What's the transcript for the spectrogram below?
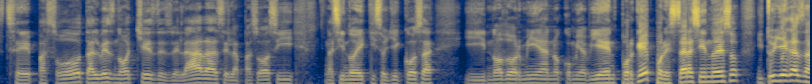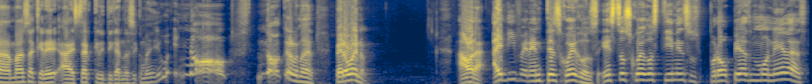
se pasó tal vez noches desveladas, se la pasó así haciendo X o Y cosa y no dormía, no comía bien. ¿Por qué? Por estar haciendo eso y tú llegas nada más a querer a estar criticando así como, güey, no, no, carnal. Pero bueno, ahora, hay diferentes juegos. Estos juegos tienen sus propias monedas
